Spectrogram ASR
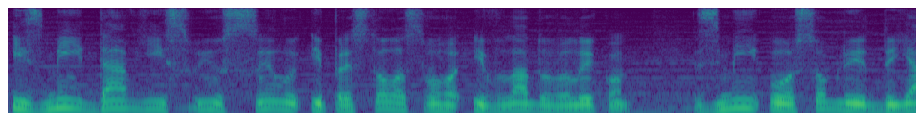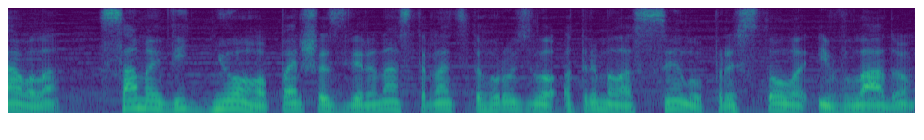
І Змій дав їй свою силу і престола свого, і владу велику. Змій уособлює диявола. Саме від нього перша звірина з 13 розділу отримала силу, престола і владу.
